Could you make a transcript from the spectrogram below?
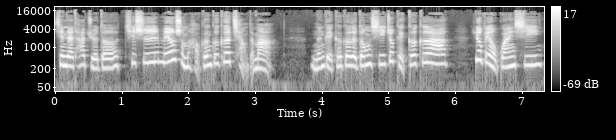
现在他觉得，其实没有什么好跟哥哥抢的嘛，能给哥哥的东西就给哥哥啊，又没有关系，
